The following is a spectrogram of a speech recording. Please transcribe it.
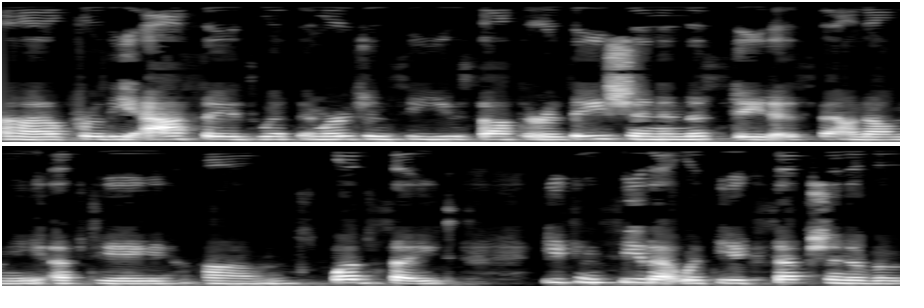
uh, for the assays with emergency use authorization, and this data is found on the FDA um, website, you can see that with the exception of a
